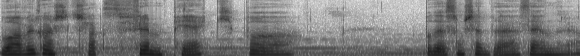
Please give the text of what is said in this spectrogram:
var vel kanskje et slags frempek på, på det som skjedde senere.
